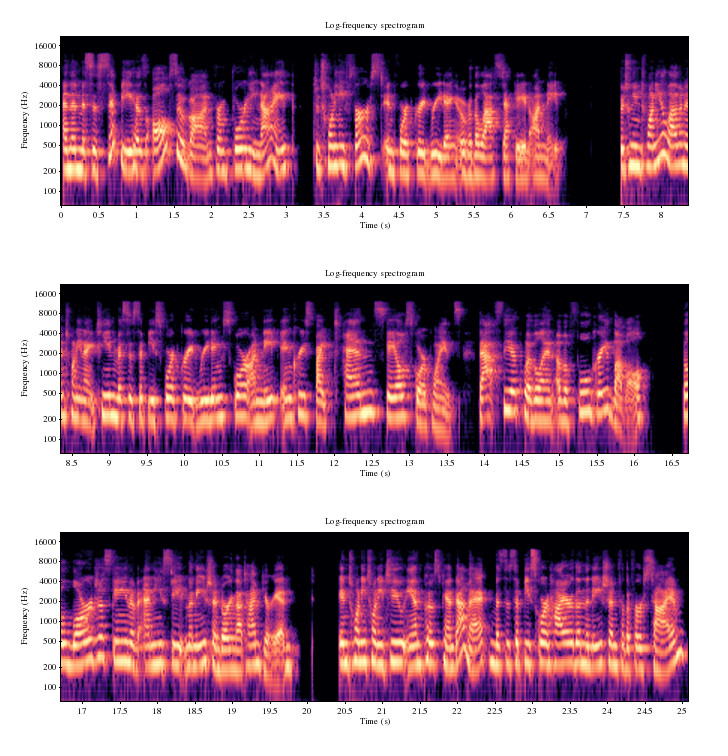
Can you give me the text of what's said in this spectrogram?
And then Mississippi has also gone from 49th to 21st in fourth grade reading over the last decade on NAEP. Between 2011 and 2019, Mississippi's fourth grade reading score on NAEP increased by 10 scale score points. That's the equivalent of a full grade level the largest gain of any state in the nation during that time period. In 2022 and post pandemic, Mississippi scored higher than the nation for the first time,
